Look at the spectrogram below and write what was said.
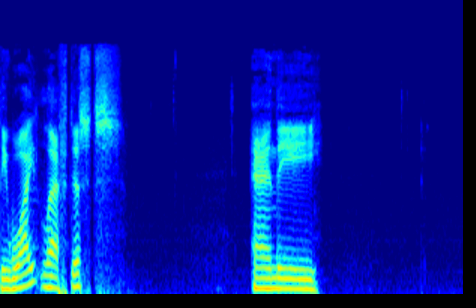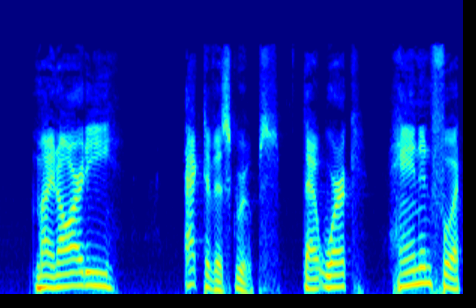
the white leftists and the minority activist groups that work hand and foot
